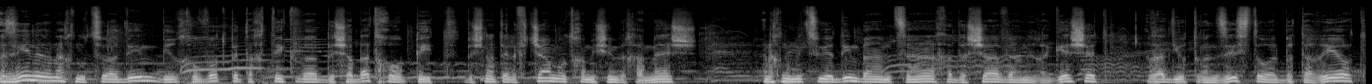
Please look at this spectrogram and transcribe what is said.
אז הנה אנחנו צועדים ברחובות פתח תקווה בשבת חורפית בשנת 1955. אנחנו מצוידים בהמצאה החדשה והמרגשת, רדיו טרנזיסטור על בטריות,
